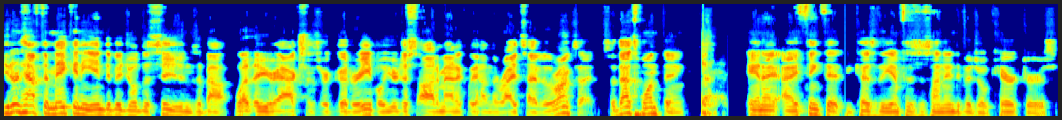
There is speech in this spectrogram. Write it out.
you don't have to make any individual decisions about whether your actions are good or evil. You're just automatically on the right side or the wrong side. So that's one thing. Yeah. And I, I, think that because of the emphasis on individual characters,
